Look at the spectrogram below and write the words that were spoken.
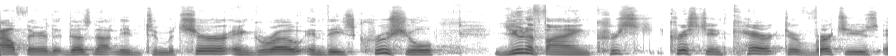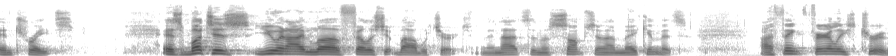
out there that does not need to mature and grow in these crucial, unifying Christ- Christian character, virtues, and traits. As much as you and I love Fellowship Bible Church, and that's an assumption I'm making that's, I think, fairly true,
